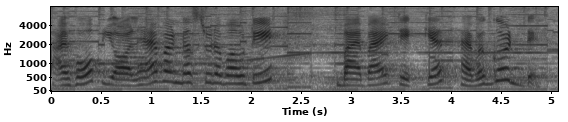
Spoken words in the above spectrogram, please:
I hope you all have understood about it. Bye bye, take care, have a good day.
